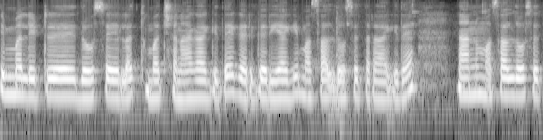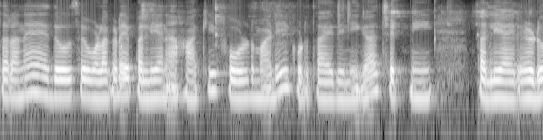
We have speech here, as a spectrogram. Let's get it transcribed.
ಸಿಮ್ಮಲ್ಲಿಟ್ಟರೆ ದೋಸೆ ಎಲ್ಲ ತುಂಬ ಚೆನ್ನಾಗಾಗಿದೆ ಗರಿ ಗರಿಯಾಗಿ ಮಸಾಲೆ ದೋಸೆ ಥರ ಆಗಿದೆ. ನಾನು ಮಸಾಲೆ ದೋಸೆ ಥರನೇ ದೋಸೆ ಒಳಗಡೆ ಪಲ್ಯನ ಹಾಕಿ ಫೋಲ್ಡ್ ಮಾಡಿ ಕೊಡ್ತಾ ಇದ್ದೀನಿ. ಈಗ ಚಟ್ನಿ, ಪಲ್ಯ ಎರಡೂ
